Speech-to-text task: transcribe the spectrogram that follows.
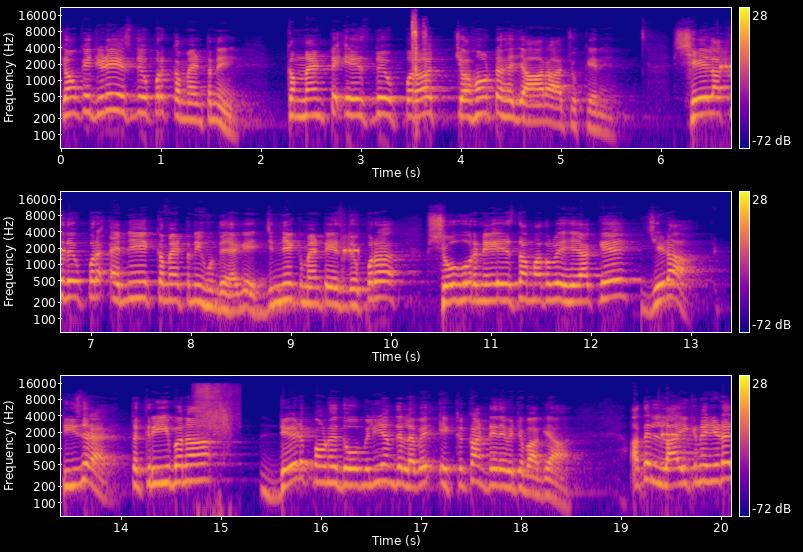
ਕਿਉਂਕਿ ਜਿਹੜੇ ਇਸ ਦੇ ਉੱਪਰ ਕਮੈਂਟ ਨੇ ਕਮੈਂਟ ਇਸ ਦੇ ਉੱਪਰ 64000 ਆ ਚੁੱਕੇ ਨੇ। 6 ਲੱਖ ਦੇ ਉੱਪਰ ਇੰਨੇ ਕਮੈਂਟ ਨਹੀਂ ਹੁੰਦੇ ਹੈਗੇ। ਜਿੰਨੇ ਕਮੈਂਟ ਇਸ ਦੇ ਉੱਪਰ ਸ਼ੋ ਹੋ ਰਹੇ ਨੇ ਇਸ ਦਾ ਮਤਲਬ ਇਹ ਆ ਕਿ ਜਿਹੜਾ ਟੀਜ਼ਰ ਹੈ, ਤਕਰੀਬਨ 1.5 ਪੌਣੇ 2 ਮਿਲੀਅਨ ਦੇ ਲਵੇ 1 ਘੰਟੇ ਦੇ ਵਿੱਚ ਵਗਿਆ ਅਤੇ ਲਾਈਕ ਨੇ ਜਿਹੜੇ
